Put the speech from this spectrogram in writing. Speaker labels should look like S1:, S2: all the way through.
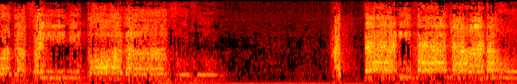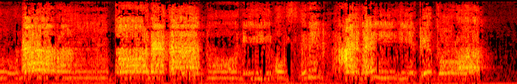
S1: صدفين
